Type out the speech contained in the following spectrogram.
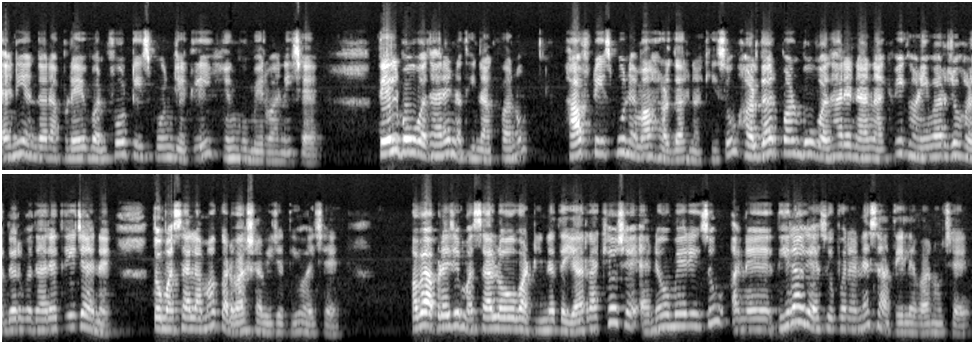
એની અંદર આપણે વન ફોર ટીસ્પૂન જેટલી હિંગ ઉમેરવાની છે. તેલ બહુ વધારે નથી નાખવાનું. હાફ ટીસ્પૂન એમાં હળદર નાખીશું. હળદર પણ બહુ વધારે ના નાખવી. ઘણીવાર જો હળદર વધારે થઈ જાય ને, તો મસાલામાં કડવાશ આવી જતી હોય છે. હવે આપણે જે મસાલો વાટીને તૈયાર રાખ્યો છે, એને ઉમેરીશું અને ધીરા ગેસ ઉપર એને સાંતી લેવાનું છે.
